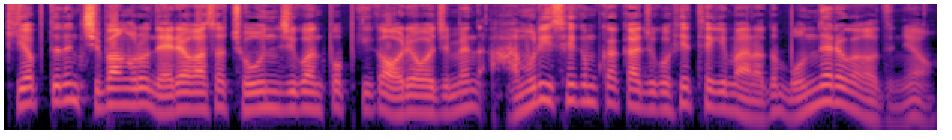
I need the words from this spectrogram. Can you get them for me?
기업들은 지방으로 내려가서 좋은 직원 뽑기가 어려워지면 아무리 세금 깎아주고 혜택이 많아도 못 내려가거든요.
